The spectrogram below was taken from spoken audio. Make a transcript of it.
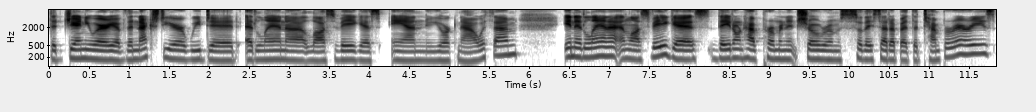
the January of the next year, we did Atlanta, Las Vegas, and New York Now with them. In Atlanta and Las Vegas, they don't have permanent showrooms, so they set up at the temporaries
